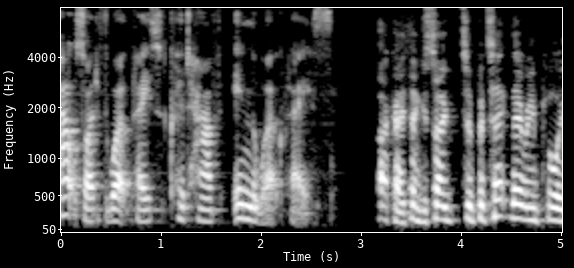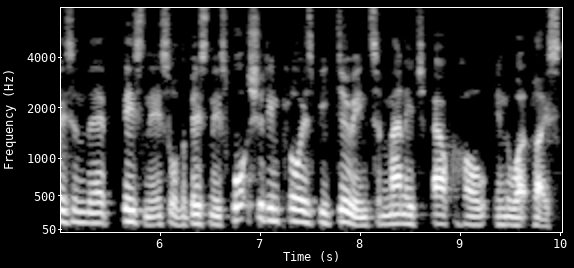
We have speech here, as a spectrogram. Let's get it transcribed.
outside of the workplace could have in the workplace. Okay, thank you. So, to protect their employees and their business or the business, what should employers be doing to manage alcohol in the workplace?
